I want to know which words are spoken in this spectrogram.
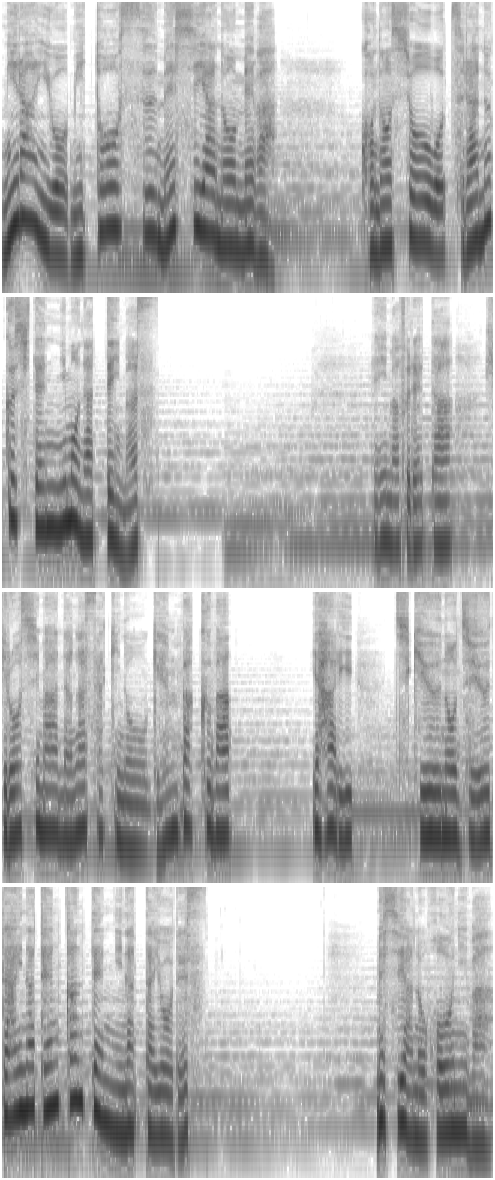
未来を見通すメシアの目はこの章を貫く視点にもなっています。今触れた広島長崎の原爆はやはり地球の重大な転換点になったようです。メシアの法には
